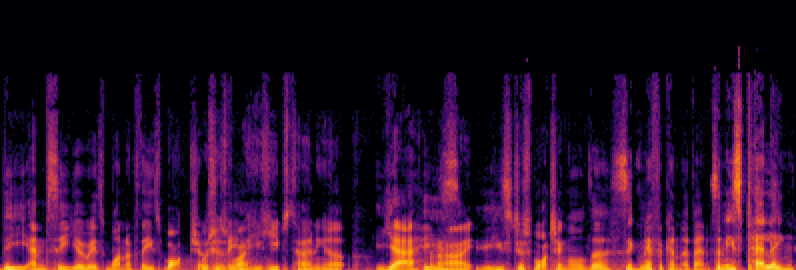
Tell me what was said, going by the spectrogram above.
the MCU is one of these Watchers. Which is why he keeps turning up. Yeah, he's Right. he's just watching all the significant events, and he's telling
